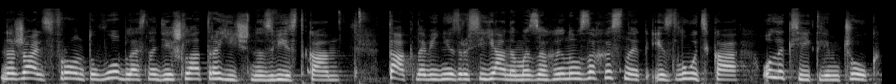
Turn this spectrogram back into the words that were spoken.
На жаль, з фронту в область надійшла трагічна звістка. Так, на війні з росіянами загинув захисник із Луцька Олексій Клімчук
